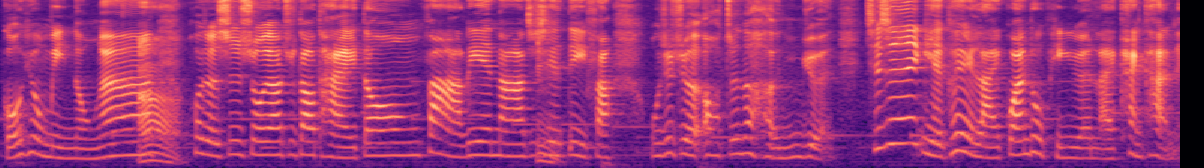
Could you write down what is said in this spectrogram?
狗有米农啊，嗯或者是说要去到台东、法莲啊这些地方，我就觉得哦，真的很远。其实也可以来关渡平原来看看呢，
